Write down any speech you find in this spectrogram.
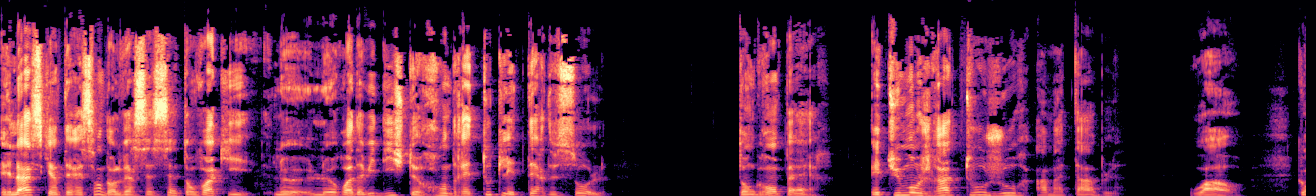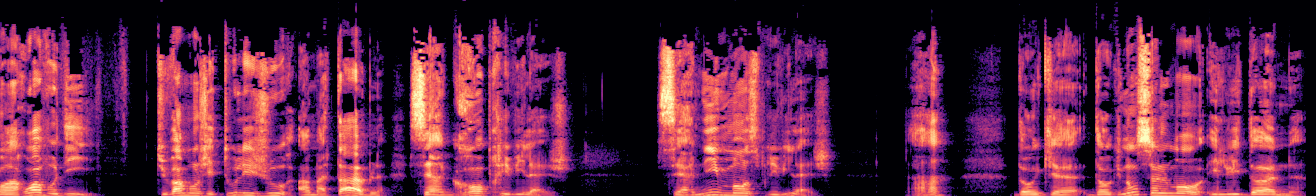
Et là, ce qui est intéressant dans le verset 7, on voit que le, roi David dit, je te rendrai toutes les terres de Saul, ton grand-père, et tu mangeras toujours à ma table. Waouh Quand un roi vous dit, tu vas manger tous les jours à ma table, c'est un grand privilège. C'est un immense privilège. Hein donc, euh, donc non seulement il lui donne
